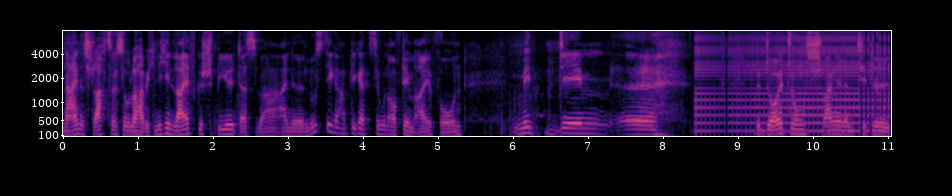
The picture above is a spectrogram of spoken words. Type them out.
Nein, das Schlagzeug-Solo habe ich nicht in Live gespielt. Das war eine lustige Applikation auf dem iPhone mit dem äh, bedeutungsschwangeren Titel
